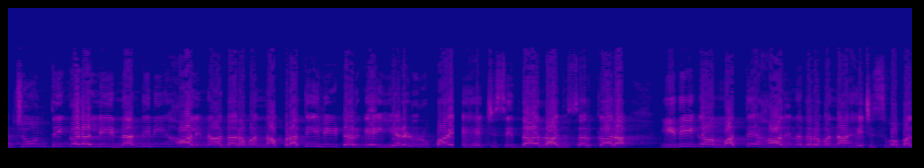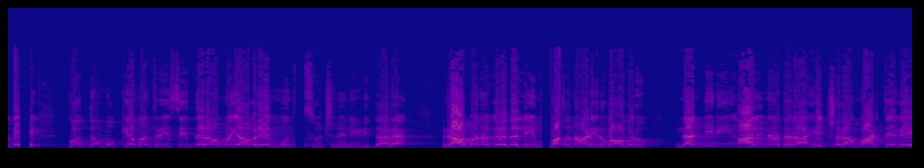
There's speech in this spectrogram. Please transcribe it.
ಜೂನ್ ತಿಂಗಳಲ್ಲಿ ನಂದಿನಿ ಹಾಲಿನ ದರವನ್ನ ಪ್ರತಿ ಲೀಟರ್ಗೆ ಎರಡು ರೂಪಾಯಿ ಹೆಚ್ಚಿಸಿದ್ದ ರಾಜ್ಯ ಸರ್ಕಾರ ಇದೀಗ ಮತ್ತೆ ಹಾಲಿನ ದರವನ್ನ ಹೆಚ್ಚಿಸುವ ಬಗ್ಗೆ ಖುದ್ದು ಮುಖ್ಯಮಂತ್ರಿ ಸಿದ್ದರಾಮಯ್ಯ ಅವರೇ ಮುನ್ಸೂಚನೆ ನೀಡಿದ್ದಾರೆ. ರಾಮನಗರದಲ್ಲಿ ಮಾತನಾಡಿರುವ ಅವರು, ನಂದಿನಿ ಹಾಲಿನ ದರ ಹೆಚ್ಚಳ ಮಾಡ್ತೇವೆ.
